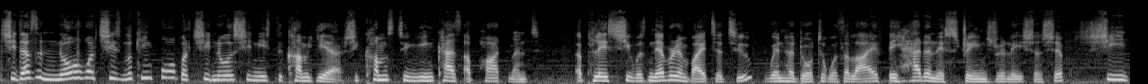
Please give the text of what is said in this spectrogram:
She doesn't know what she's looking for, but she knows she needs to come here. She comes to Yinka's apartment, a place she was never invited to when her daughter was alive. They had an estranged relationship. She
